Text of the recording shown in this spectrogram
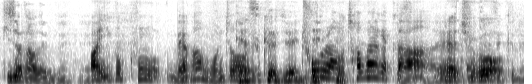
기자 다 됐네. 네. 아 이거 그럼 내가 먼저 데스크죠. 초를 한번 쳐봐야겠다. 그래가지고 데스크네.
